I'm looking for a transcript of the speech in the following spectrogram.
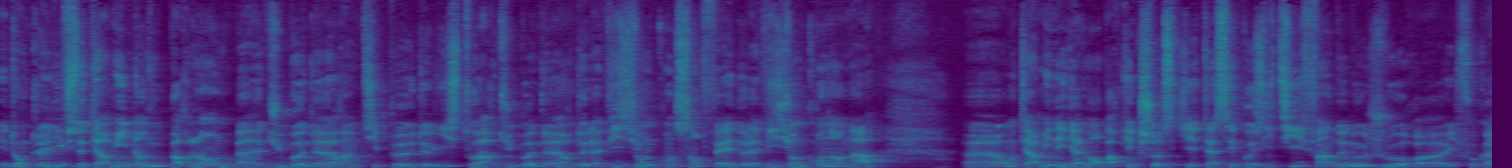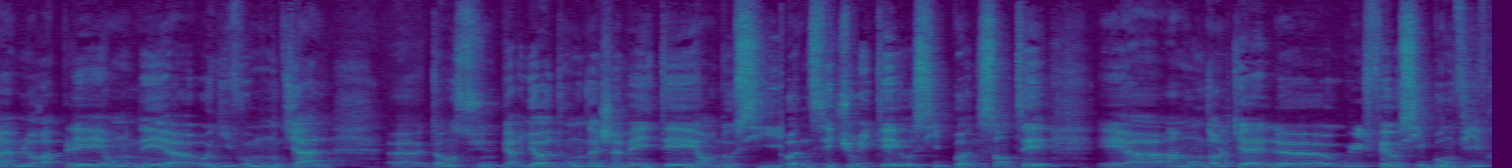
Et donc le livre se termine en nous parlant bah, du bonheur un petit peu, de l'histoire du bonheur, de la vision qu'on s'en fait, de la vision qu'on en a. Euh, on termine également par quelque chose qui est assez positif hein, de nos jours, euh, il faut quand même le rappeler, on est euh, au niveau mondial dans une période où on n'a jamais été en aussi bonne sécurité, aussi bonne santé et un monde dans lequel où il fait aussi bon vivre.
